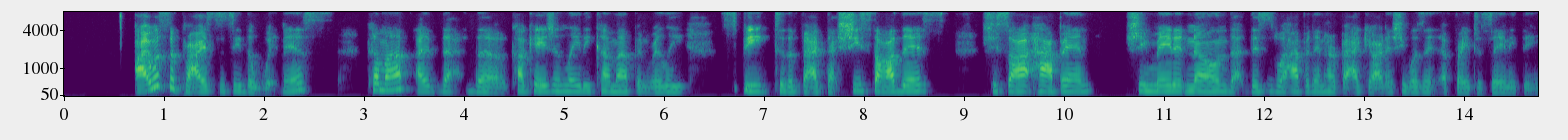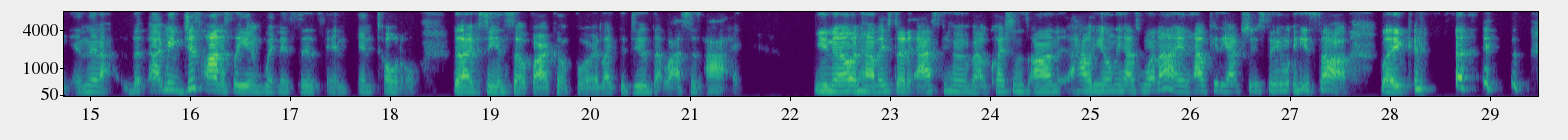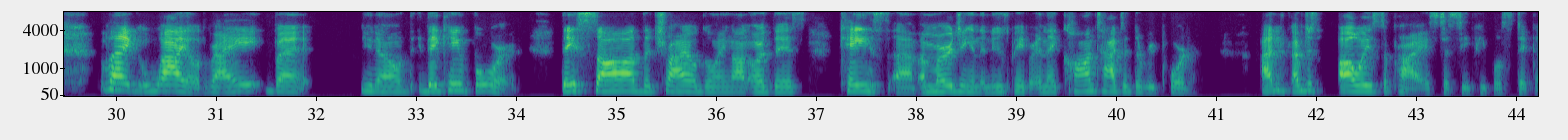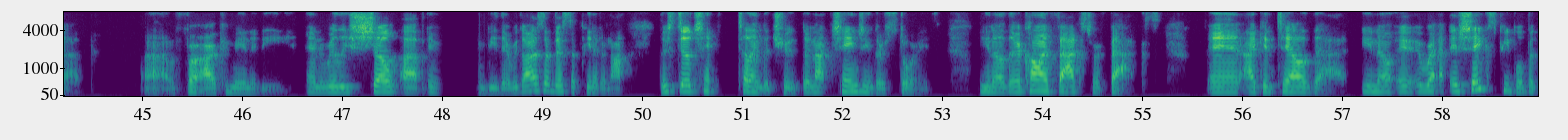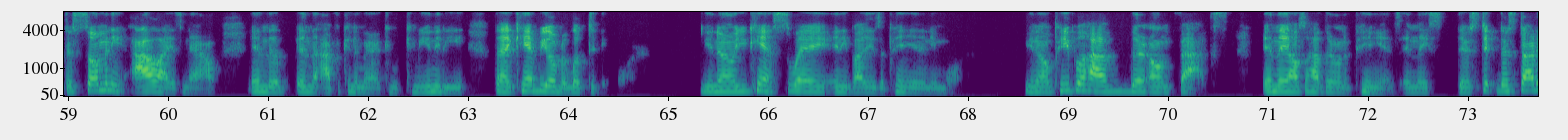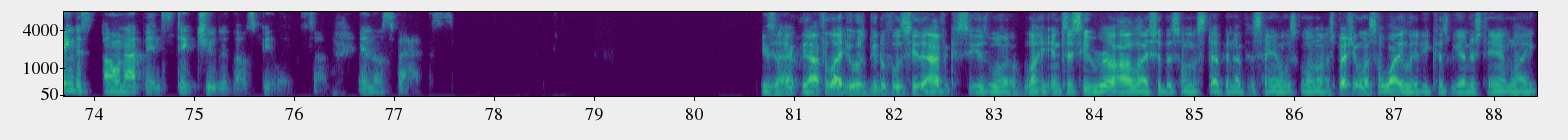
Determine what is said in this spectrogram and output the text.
I was surprised to see the witness come up, I, the, the Caucasian lady come up and really speak to the fact that she saw this, she saw it happen, she made it known that this is what happened in her backyard and she wasn't afraid to say anything. And then I, I mean just honestly in witnesses in in total that i've seen so far come forward like the dude that lost his eye you know and how they started asking him about questions on how he only has one eye and how could he actually see what he saw? Like like wild right? But you know they came forward. They saw the trial going on or this case um, emerging in the newspaper and they contacted the reporter. I'm, I'm just always surprised to see people stick up uh, for our community and really show up and be there, regardless of they're subpoenaed or not. They're still cha- telling the truth. They're not changing their stories. You know, they're calling facts for facts. And I can tell that you know it, it, shakes people but there's so many allies now in the in the african american community that it can't be overlooked anymore you know, you can't sway anybody's opinion anymore. You know, people have their own facts and they also have their own opinions and they they're st- they're starting to own up and stick true to those feelings so and those facts exactly i feel like it was beautiful to see the advocacy as well like and to see real allyship of someone stepping up and saying what's going on especially when it's a white lady because we understand like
